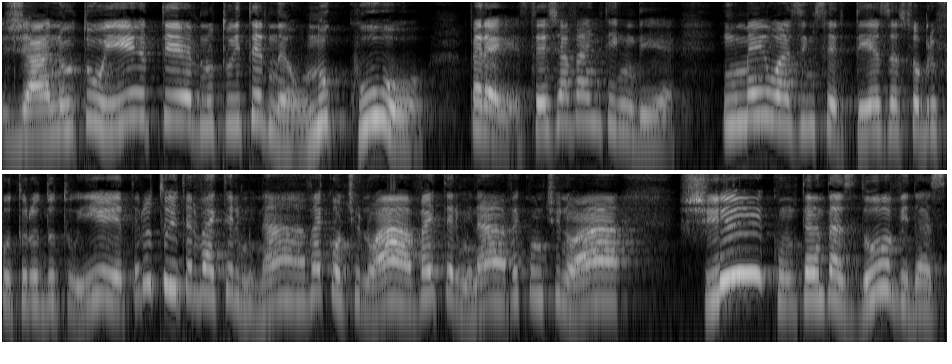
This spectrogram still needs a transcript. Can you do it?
Já no Twitter, no Twitter não, no cu. Peraí, você já vai entender. Em meio às incertezas sobre o futuro do Twitter, o Twitter vai terminar, vai continuar, vai terminar, vai continuar. Xiii, com tantas dúvidas,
